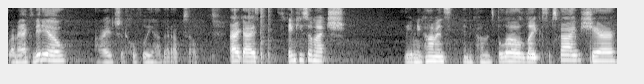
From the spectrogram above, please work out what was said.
by my next video, I should hopefully have that up. So, all right, guys, thank you so much. Leave any comments in the comments below. Like, subscribe, share.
